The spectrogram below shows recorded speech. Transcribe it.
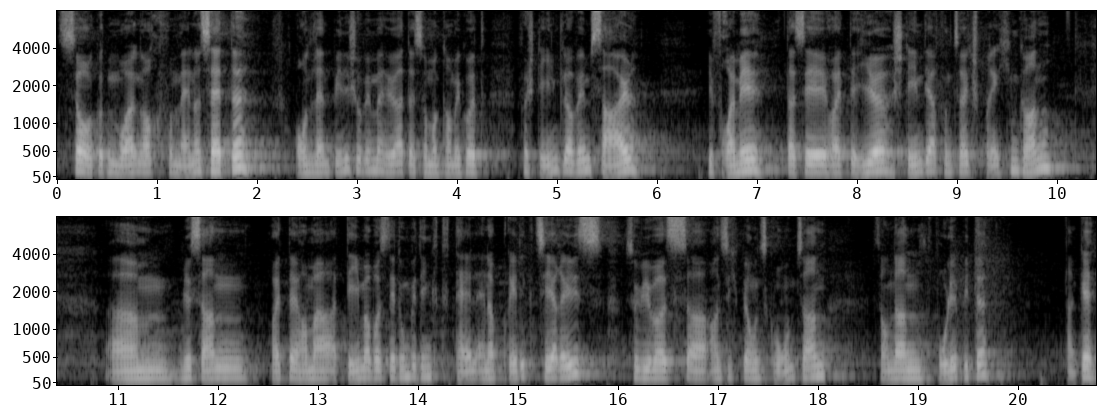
So, guten Morgen auch von meiner Seite. Online bin ich schon, wie man hört, also man kann mich gut verstehen, glaube ich, im Saal. Ich freue mich, dass ich heute hier stehen darf und zu euch sprechen kann. Ähm, wir sind, heute haben wir ein Thema, was nicht unbedingt Teil einer Predigtserie ist, so wie wir es äh, an sich bei uns gewohnt sind, sondern Folie bitte. Danke.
